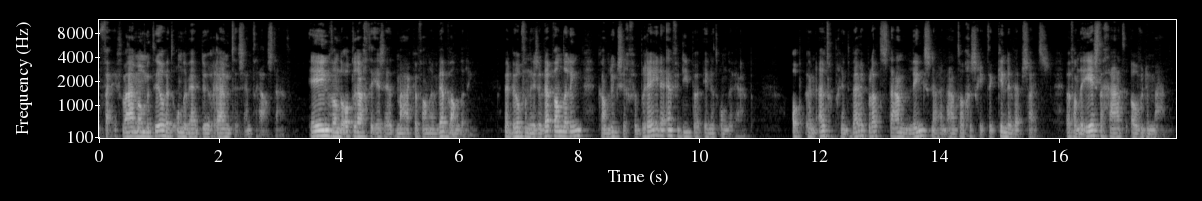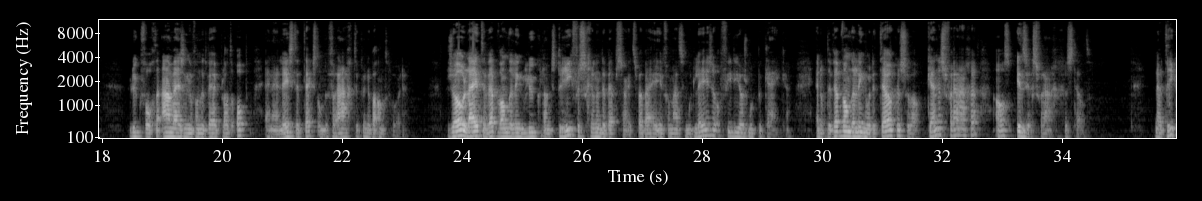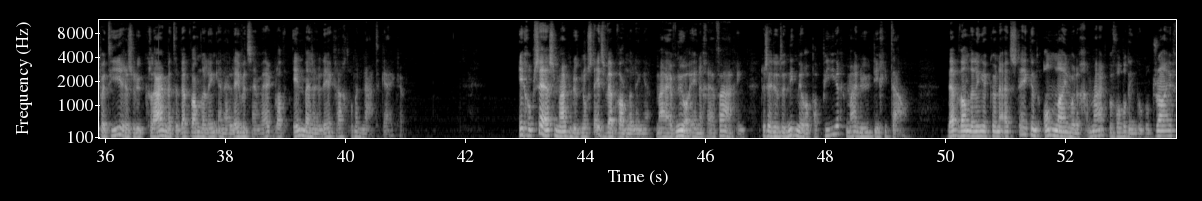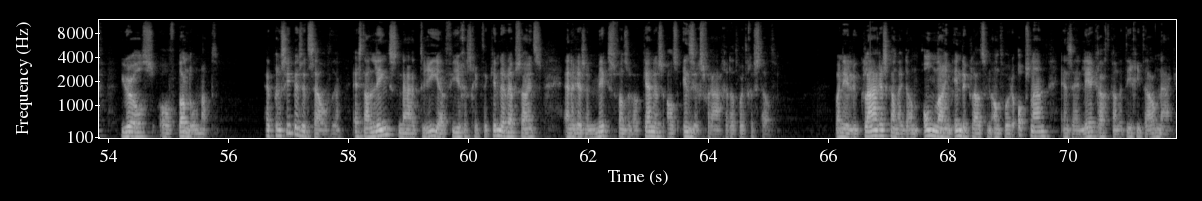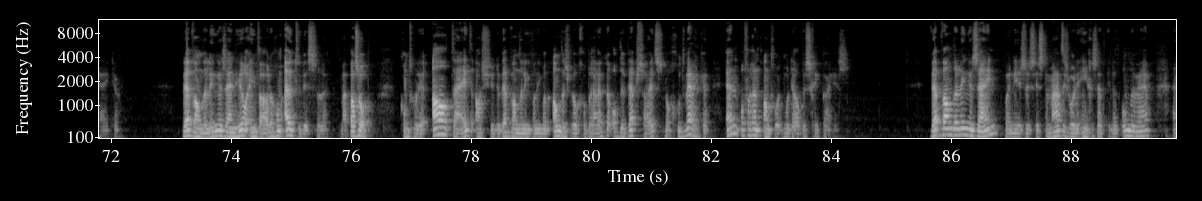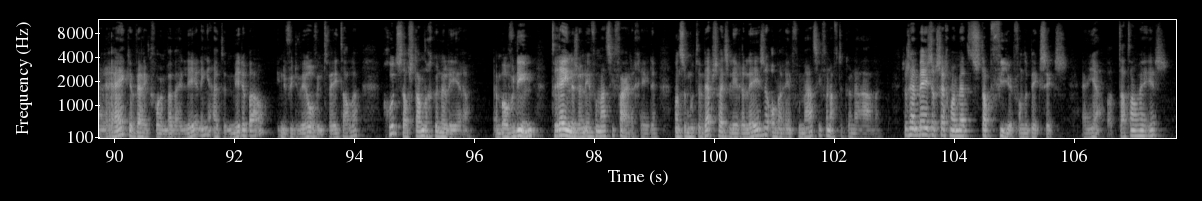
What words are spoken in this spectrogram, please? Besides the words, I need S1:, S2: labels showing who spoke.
S1: 5, waar momenteel het onderwerp de ruimte centraal staat. Een van de opdrachten is het maken van een webwandeling. Met behulp van deze webwandeling kan Luc zich verbreden en verdiepen in het onderwerp. Op een uitgeprint werkblad staan links naar een aantal geschikte kinderwebsites, waarvan de eerste gaat over de maan. Luc volgt de aanwijzingen van het werkblad op en hij leest de tekst om de vraag te kunnen beantwoorden. Zo leidt de webwandeling Luc langs drie verschillende websites waarbij hij informatie moet lezen of video's moet bekijken. En op de webwandeling worden telkens zowel kennisvragen als inzichtsvragen gesteld. Na drie kwartier is Luc klaar met de webwandeling en hij levert zijn werkblad in bij zijn leerkracht om het na te kijken. In groep 6 maakt Luc nog steeds webwandelingen, maar hij heeft nu al enige ervaring, dus hij doet het niet meer op papier, maar nu digitaal. Webwandelingen kunnen uitstekend online worden gemaakt, bijvoorbeeld in Google Drive, URLs of BundleNut. Het principe is hetzelfde. Er staan links naar drie à vier geschikte kinderwebsites en er is een mix van zowel kennis als inzichtsvragen dat wordt gesteld. Wanneer Luc klaar is, kan hij dan online in de cloud zijn antwoorden opslaan en zijn leerkracht kan het digitaal nakijken. Webwandelingen zijn heel eenvoudig om uit te wisselen, maar pas op, controleer altijd als je de webwandeling van iemand anders wil gebruiken of de websites nog goed werken en of er een antwoordmodel beschikbaar is. Webwandelingen zijn, wanneer ze systematisch worden ingezet in het onderwerp, een rijke werkvorm waarbij leerlingen uit de middenbouw, individueel of in tweetallen, goed zelfstandig kunnen leren. En bovendien trainen ze hun informatievaardigheden, want ze moeten websites leren lezen om er informatie vanaf te kunnen halen. Ze zijn bezig zeg maar met stap 4 van de Big Six. En ja, wat dat dan weer is?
